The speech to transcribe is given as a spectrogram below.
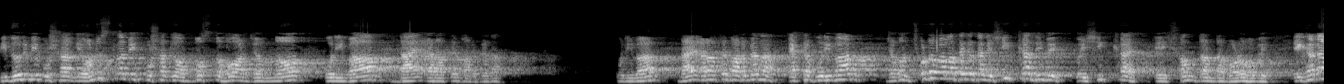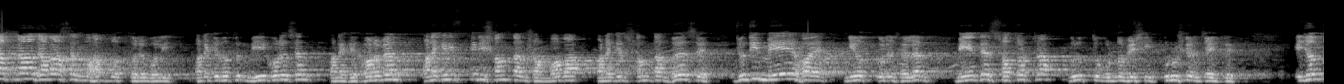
বিধর্মী পোশাকে অনুইসলামিক পোশাকে অভ্যস্ত হওয়ার জন্য পরিবার দায় এড়াতে পারবে না। পরিবার দায় এড়াতে পারবে না। একটা পরিবার যখন ছোটবেলা থেকে তাকে শিক্ষা দিবে, ওই শিক্ষায় এই সন্তানটা বড় হবে। এখানে আপনারা যারা আছেন, মহাব্বত করে বলি, অনেকে নতুন বিয়ে করেছেন, অনেকে করবেন, অনেকের স্ত্রী সন্তান সম্ভব, অনেকের সন্তান হয়েছে। যদি মেয়ে হয় নিয়োগ করে ফেলেন। মেয়েদের সতরটা গুরুত্বপূর্ণ বেশি, পুরুষের চাইতে। এই জন্য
